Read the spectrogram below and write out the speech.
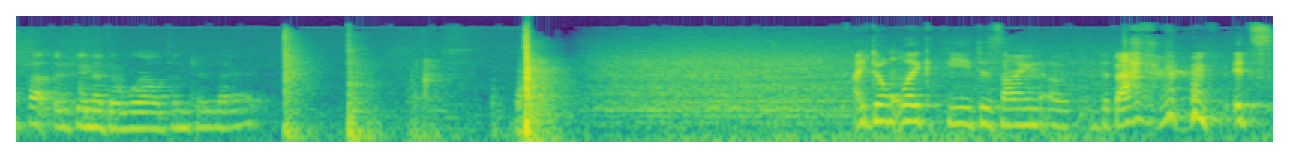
I thought there'd be another world under there. I don't like the design of the bathroom. It's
